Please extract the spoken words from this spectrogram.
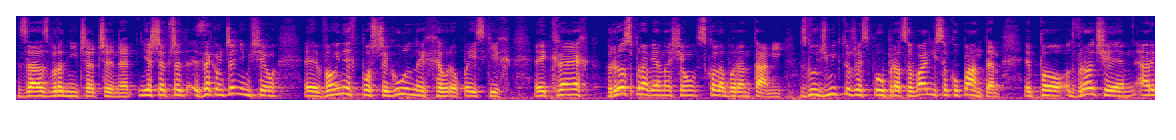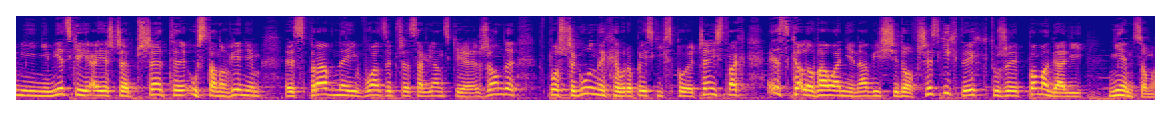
za zbrodnicze czyny. Jeszcze przed zakończeniem się e, wojny w poszczególnych europejskich e, krajach rozprawiano się z kolaborantami, z ludźmi, którzy współpracowali z okupantem. Po odwrocie armii niemieckiej, a jeszcze przed ustanowieniem sprawnej władzy przez alianckie rządy w poszczególnych europejskich społeczeństwach eskalowała nienawiść do wszystkich tych, którzy pomagali Niemcom.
